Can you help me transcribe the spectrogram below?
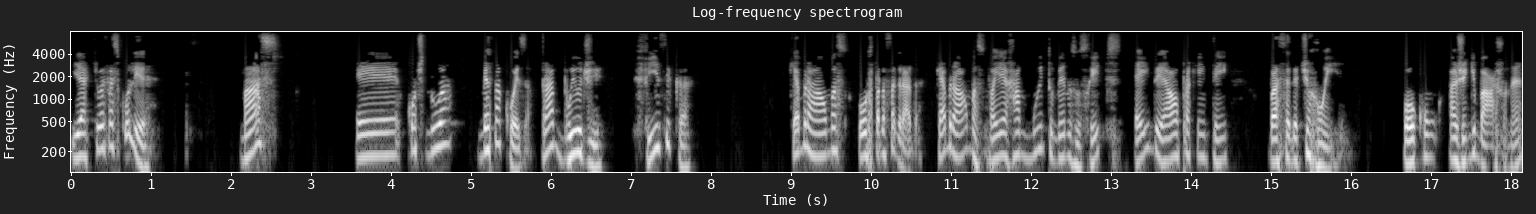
E aqui vai escolher. Mas é, continua a mesma coisa. Para build física, quebra-almas ou espada sagrada. Quebra-almas vai errar muito menos os hits. É ideal para quem tem bracelete ruim. Ou com a Jing baixo, né?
